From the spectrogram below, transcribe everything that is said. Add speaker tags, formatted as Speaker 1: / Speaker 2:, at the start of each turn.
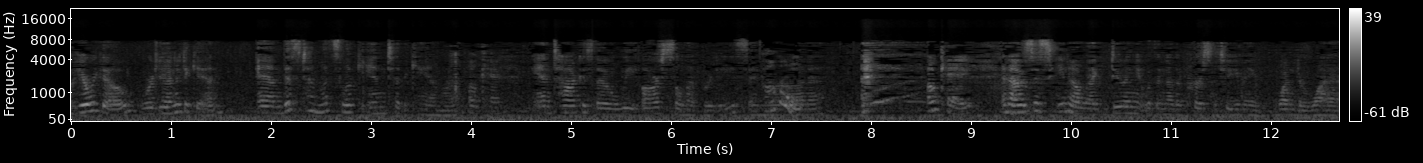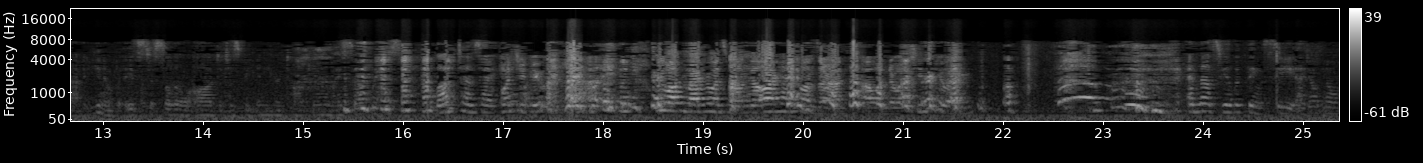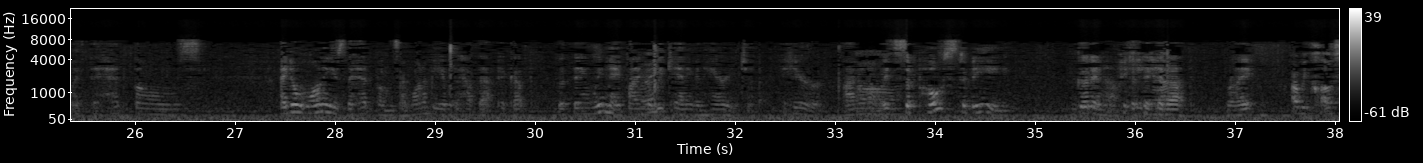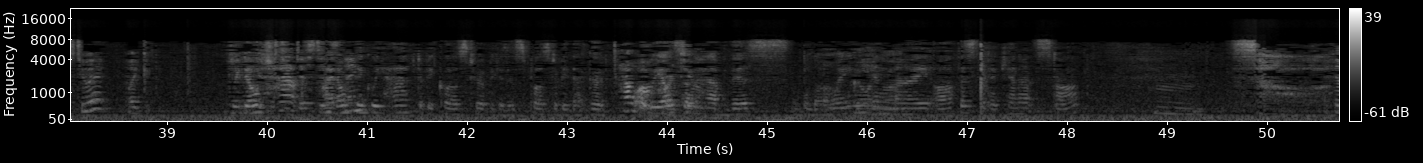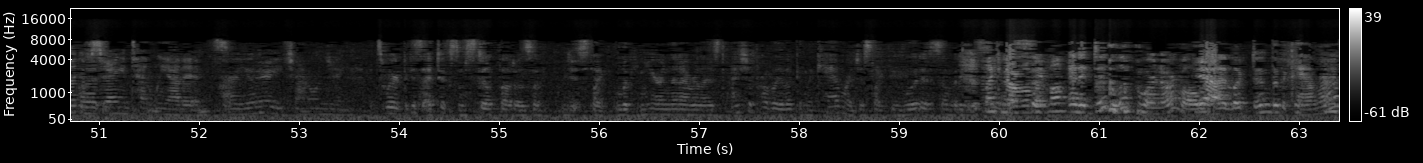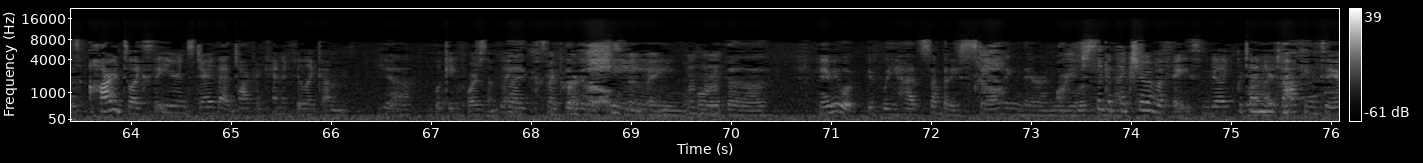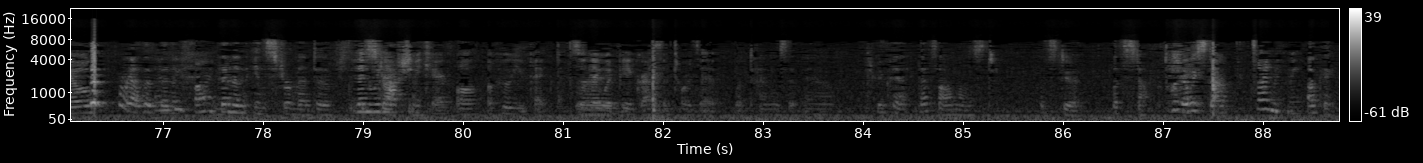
Speaker 1: So here we go. We're doing it again. And this time, let's look into the camera
Speaker 2: Okay.
Speaker 1: and talk as though we are celebrities and we're
Speaker 2: Oh.
Speaker 1: on a.
Speaker 2: Okay.
Speaker 1: And I was just, you know, like doing it with another person too. You may wonder why, I, you know, but it's just a little odd to just be in here talking to myself. We just, a lot of times I.
Speaker 2: What you doing? we walk by every once in a while and go, oh, our headphones are on. I wonder what she's doing.
Speaker 1: and that's the other thing. See, I don't know if the headphones. I don't want to use the headphones. I want to be able to have that pick up the thing. We may find that we
Speaker 2: Right.
Speaker 1: can't even hear each other. Hear. I don't know.
Speaker 2: Oh.
Speaker 1: It's supposed to be good enough to
Speaker 2: Picking
Speaker 1: pick
Speaker 2: it up.
Speaker 1: up, right?
Speaker 2: Are we close to it? Like,
Speaker 1: We
Speaker 2: you
Speaker 1: don't
Speaker 2: it's just a
Speaker 1: have.
Speaker 2: distance
Speaker 1: I don't
Speaker 2: thing?
Speaker 1: think we have to be close to it because it's supposed to be that good.
Speaker 2: How
Speaker 1: but we
Speaker 2: awkward,
Speaker 1: also
Speaker 2: too.
Speaker 1: have this blowing
Speaker 2: going
Speaker 1: in
Speaker 2: on.
Speaker 1: my office that I cannot stop.
Speaker 2: Hmm.
Speaker 1: So
Speaker 2: I feel like I'm staring intently at it. It's
Speaker 1: Are you?
Speaker 2: very challenging.
Speaker 1: It's weird because I took some still photos of just like looking here, and then I realized I should probably look in the camera just like you would if somebody was
Speaker 2: Like normal
Speaker 1: So-
Speaker 2: people?
Speaker 1: And it did look more normal
Speaker 2: Yeah.
Speaker 1: when I looked into the camera.
Speaker 2: it's hard to like sit here and stare at that and talk. I kind of feel like I'm
Speaker 1: Yeah,
Speaker 2: looking for something.
Speaker 1: like
Speaker 2: my peripherals
Speaker 1: machine
Speaker 2: moving.
Speaker 1: or
Speaker 2: Mhm.
Speaker 1: the maybe what, if we had somebody standing there and
Speaker 2: Or
Speaker 1: we
Speaker 2: just like a picture of a face and be like, pretend
Speaker 1: Right.
Speaker 2: you're talking to.
Speaker 1: rather than
Speaker 2: fun.
Speaker 1: than an instrument of
Speaker 2: then we'd have to be careful of who you picked, so they
Speaker 1: Right.
Speaker 2: would be aggressive towards it.
Speaker 1: What time is it now? Three past. That's almost. Let's do it. Let's stop. Shall we stop?
Speaker 2: It's fine with me.
Speaker 1: Okay.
